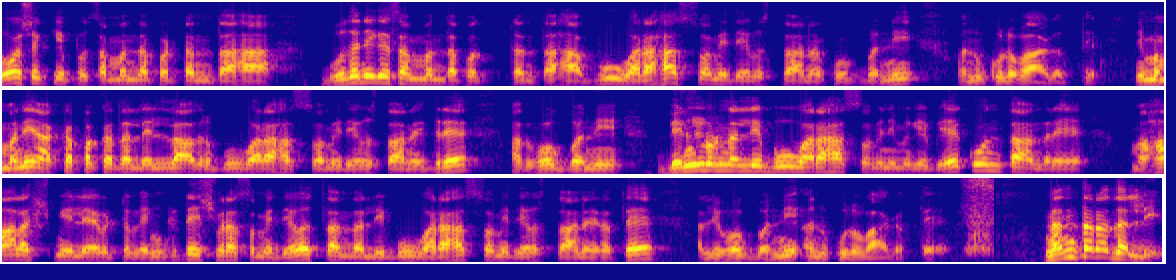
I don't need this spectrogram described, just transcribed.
ದೋಷಕ್ಕೆ ಸಂಬಂಧಪಟ್ಟಂತಹ, ಬುಧನಿಗೆ ಸಂಬಂಧಪಟ್ಟಂತಹ ಭೂ ವರಹಸ್ವಾಮಿ ದೇವಸ್ಥಾನಕ್ಕೆ ಹೋಗಿ ಬನ್ನಿ, ಅನುಕೂಲವಾಗುತ್ತೆ. ನಿಮ್ಮ ಮನೆ ಅಕ್ಕಪಕ್ಕದಲ್ಲಿ ಎಲ್ಲಾದರೂ ಭೂ ವರಹಸ್ವಾಮಿ ದೇವಸ್ಥಾನ ಇದ್ದರೆ ಅದು ಹೋಗಿ ಬನ್ನಿ. ಬೆಂಗಳೂರಿನಲ್ಲಿ ಭೂ ವರಹಸ್ವಾಮಿ ನಿಮಗೆ ಬೇಕು ಅಂತ ಅಂದರೆ ಮಹಾಲಕ್ಷ್ಮಿ ಲೇಔಟ್ ವೆಂಕಟೇಶ್ವರ ಸ್ವಾಮಿ ದೇವಸ್ಥಾನದಲ್ಲಿ ಭೂ ವರಹಸ್ವಾಮಿ ದೇವಸ್ಥಾನ ಇರುತ್ತೆ, ಅಲ್ಲಿ ಹೋಗಿ ಬನ್ನಿ ಅನುಕೂಲವಾಗುತ್ತೆ. ನಂತರದಲ್ಲಿ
